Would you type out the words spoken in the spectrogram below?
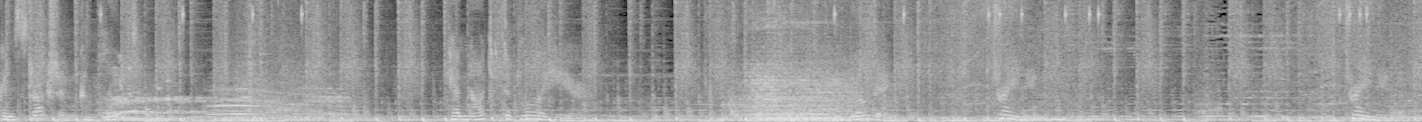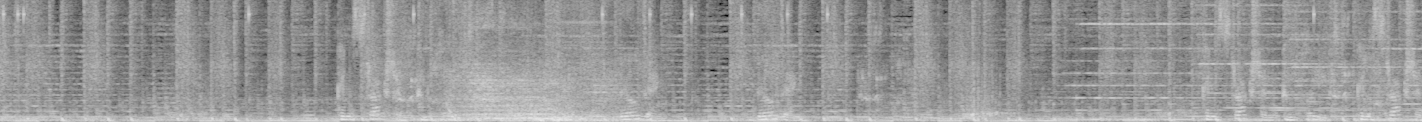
Construction complete. Cannot deploy here. Building. Training. Training. Construction complete. Building. Building. Construction complete. Construction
